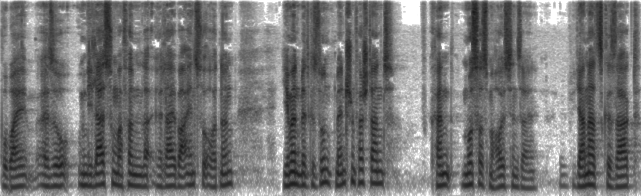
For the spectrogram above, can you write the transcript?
Wobei, also um die Leistung mal von Leibe einzuordnen, jemand mit gesundem Menschenverstand kann, muss aus dem Häuschen sein. Jan hat's gesagt,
